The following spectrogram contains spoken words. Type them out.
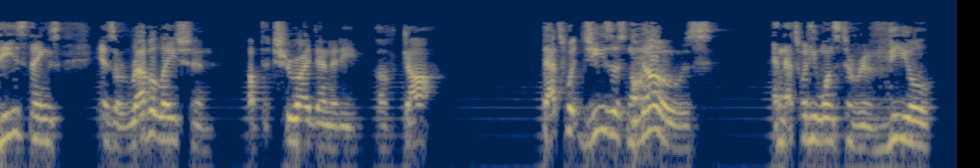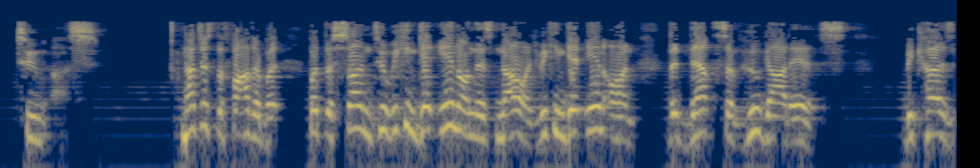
These things is a revelation of the true identity of God. That's what Jesus knows, and that's what he wants to reveal to us. Not just the Father, but, but the Son too. We can get in on this knowledge. We can get in on the depths of who God is because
